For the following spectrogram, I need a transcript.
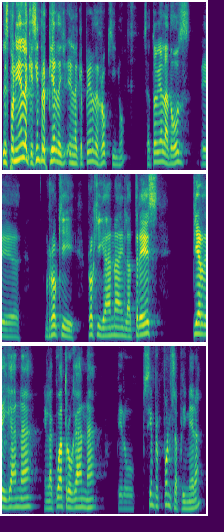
les ponían la que siempre pierde, en la que pierde Rocky, ¿no? O sea, todavía la 2, eh, Rocky, Rocky gana, en la 3 pierde y gana, en la 4 gana, pero siempre pones la primera.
